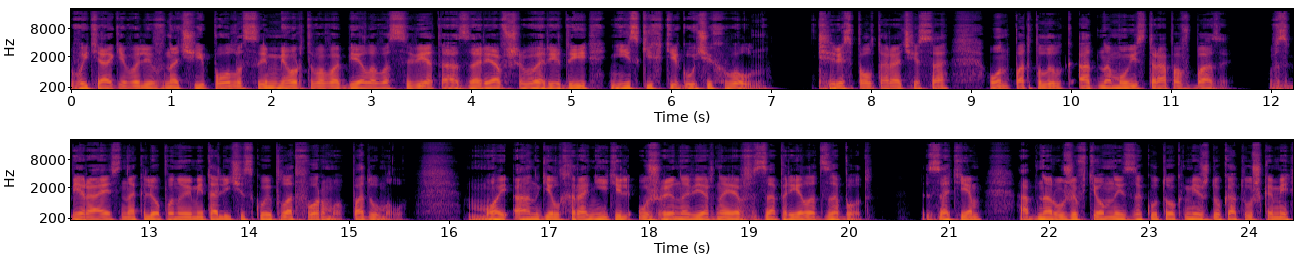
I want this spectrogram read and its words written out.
вытягивали в ночи полосы мертвого белого света, озарявшего ряды низких тягучих волн. Через полтора часа он подплыл к одному из трапов базы. Взбираясь на клепанную металлическую платформу, подумал, «Мой ангел-хранитель уже, наверное, взапрел от забот. Затем, обнаружив темный закуток между катушками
